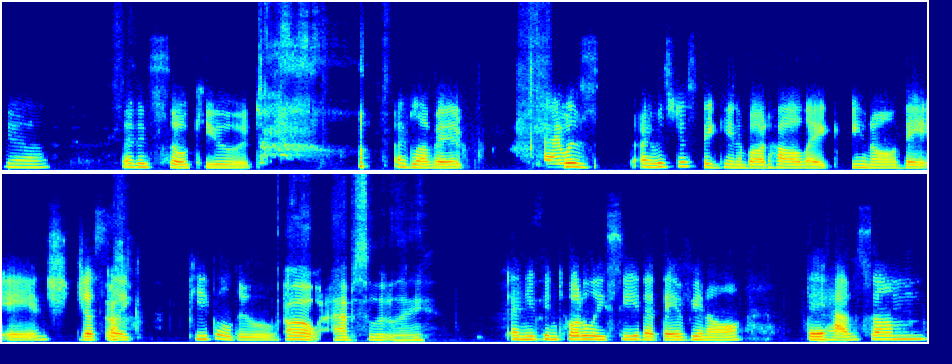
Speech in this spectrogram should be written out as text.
Yeah. That is so cute. I love it. I was I was just thinking about how, like, you know, they age just Ugh. like people do. Oh, absolutely. And you can totally see that they've, you know, they have some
